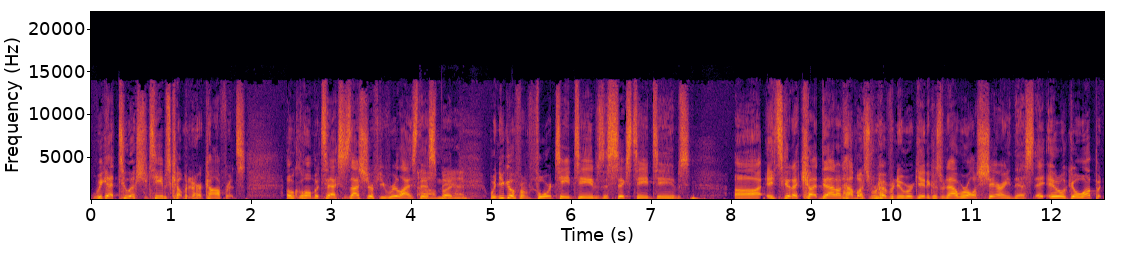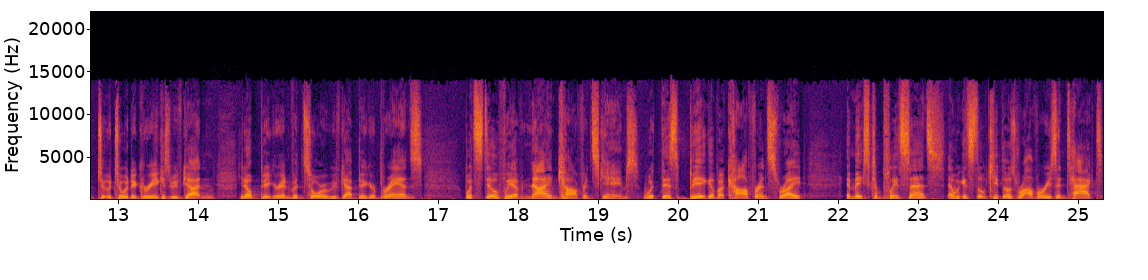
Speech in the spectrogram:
we got two extra teams coming in our conference. Oklahoma, Texas. Not sure if you realize this, oh, but when you go from 14 teams to 16 teams, uh, it's going to cut down on how much revenue we're getting because now we're all sharing this. It'll go up to, to a degree because we've gotten you know bigger inventory, we've got bigger brands, but still, if we have nine conference games with this big of a conference, right? It makes complete sense. And we can still keep those rivalries intact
